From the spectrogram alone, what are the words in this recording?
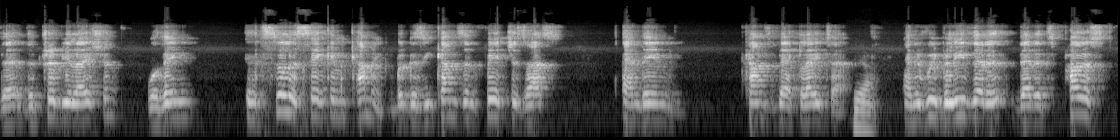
the, the tribulation, well, then it's still a second coming because he comes and fetches us and then comes back later. Yeah. And if we believe that, it, that it's post,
